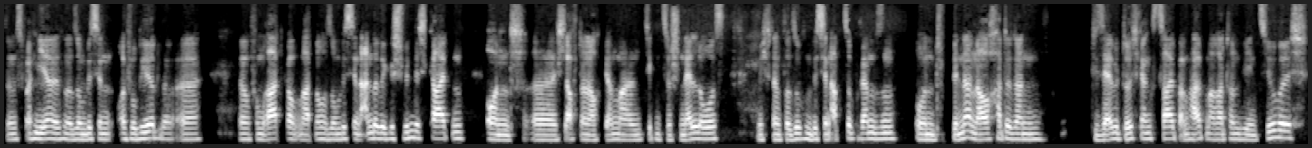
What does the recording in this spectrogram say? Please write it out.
zumindest bei mir, ist man so ein bisschen euphoriert, äh, wenn man vom Rad kommt. Man hat noch so ein bisschen andere Geschwindigkeiten. Und äh, ich laufe dann auch gern mal einen Ticken zu schnell los, mich dann versuche ein bisschen abzubremsen und bin dann auch, hatte dann dieselbe Durchgangszeit beim Halbmarathon wie in Zürich,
